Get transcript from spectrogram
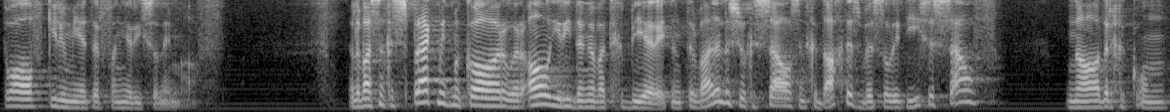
12 km van Jerusalem af. Hulle was in gesprek met mekaar oor al hierdie dinge wat gebeur het en terwyl hulle so gesels en gedagtes wissel, het Jesus self nader gekom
